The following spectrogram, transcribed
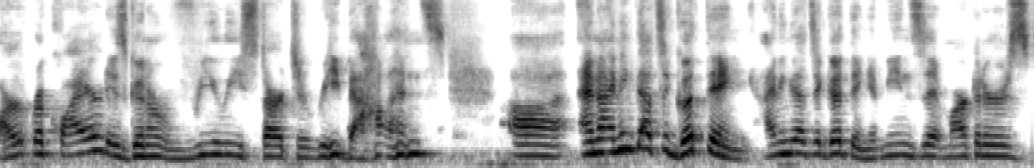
art required is going to really start to rebalance. Uh, and I think that's a good thing. I think that's a good thing. It means that marketers,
